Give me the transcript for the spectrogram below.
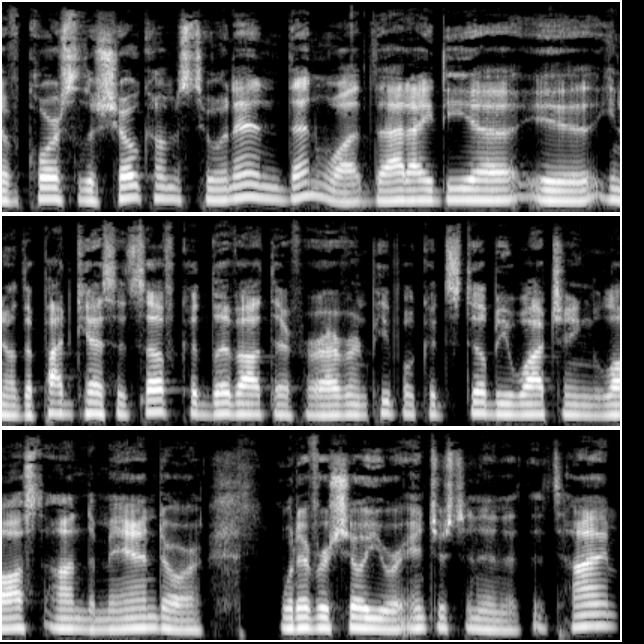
of course, the show comes to an end. Then what? That idea is, you know, the podcast itself could live out there forever and people could still be watching Lost on demand or whatever show you were interested in at the time.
